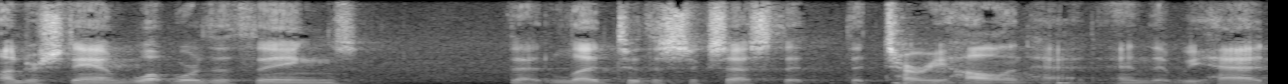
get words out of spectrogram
understand what were the things that led to the success that, that Terry Holland had and that we had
